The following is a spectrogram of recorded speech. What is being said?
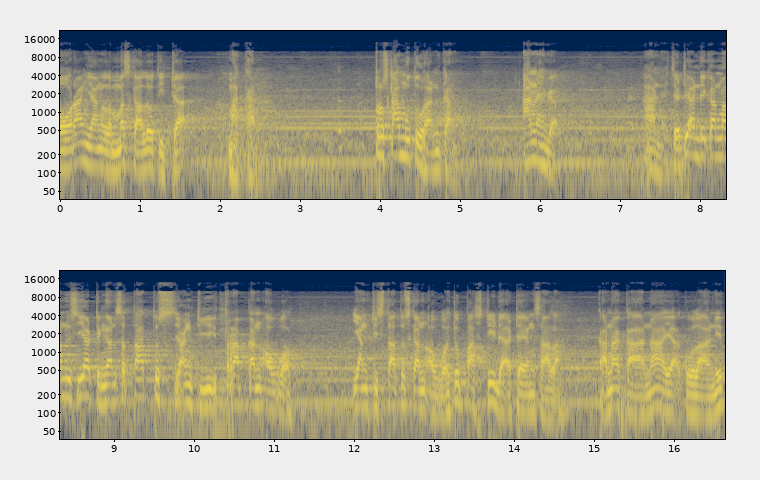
orang yang lemes kalau tidak makan terus kamu Tuhan kan aneh gak? aneh. Jadi andikan manusia dengan status yang diterapkan Allah yang distatuskan Allah itu pasti tidak ada yang salah. Karena karena ya kulanit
